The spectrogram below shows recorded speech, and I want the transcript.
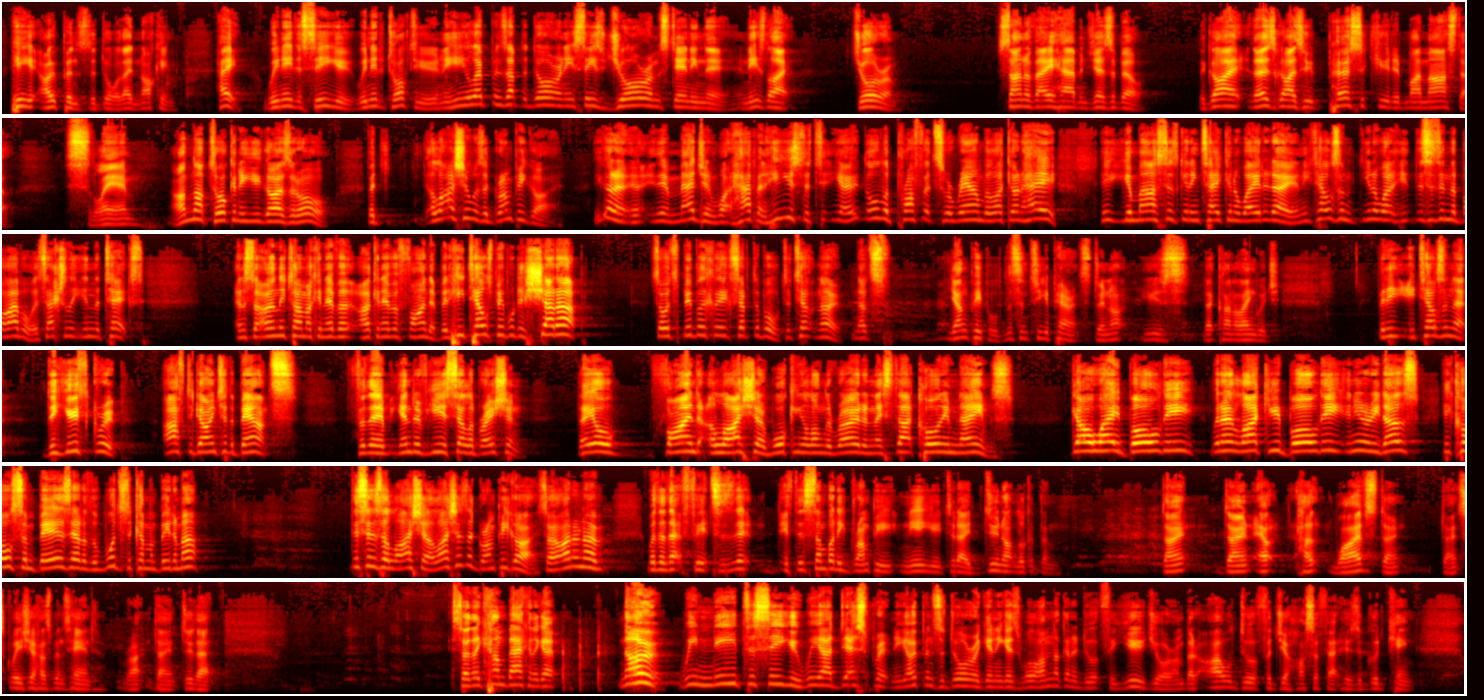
He opens the door, they're knocking. Hey, we need to see you. We need to talk to you. And he opens up the door and he sees Joram standing there. And he's like, Joram, son of Ahab and Jezebel. The guy, those guys who persecuted my master. Slam. I'm not talking to you guys at all. But Elisha was a grumpy guy. You got to imagine what happened. He used to, t- you know, all the prophets were around were like going, hey, your master's getting taken away today. And he tells them, you know what, this is in the Bible. It's actually in the text. And it's the only time I can ever, I can ever find it. But he tells people to shut up. So it's biblically acceptable to tell, no, that's young people, listen to your parents. Do not use that kind of language. But he, he tells them that the youth group, after going to the bounce, for their end of year celebration. They all find Elisha walking along the road and they start calling him names. Go away, Baldy. We don't like you, Baldy. And you know what he does? He calls some bears out of the woods to come and beat him up. This is Elisha. Elisha's a grumpy guy. So I don't know whether that fits. Is it, if there's somebody grumpy near you today, do not look at them. don't, don't, out, wives, don't, don't squeeze your husband's hand. Right? Don't do that. So they come back and they go, No, we need to see you. We are desperate. And he opens the door again. And he goes, Well, I'm not going to do it for you, Joram, but I will do it for Jehoshaphat, who's a good king.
